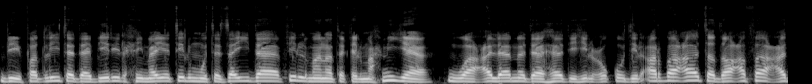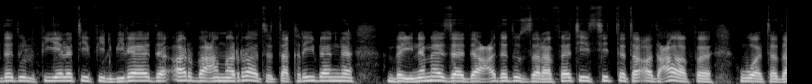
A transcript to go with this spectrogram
بفضل تدابير الحماية المتزايدة في المناطق المحمية. وعلى مدى هذه العقود الأربعة تضاعف عدد الفيلة في البلاد أربع مرات تقريبا بينما زاد عدد الزرافات ستة أضعاف وتضاعف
